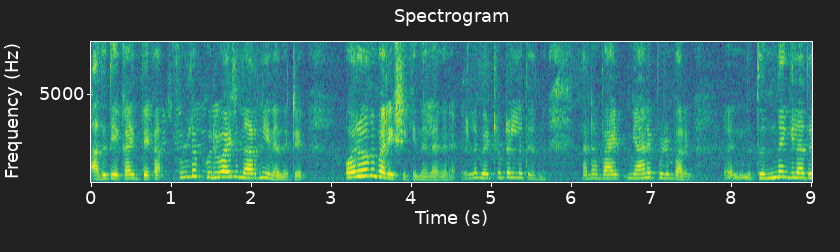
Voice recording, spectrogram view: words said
അത് തേക്കാം ഇത് തേക്കാം. ഫുള്ള് കുരുവായിട്ട് നിറഞ്ഞു എന്നിട്ട്. ഓരോന്നും പരീക്ഷിക്കുന്നില്ല അങ്ങനെ. ഉള്ള ബീട്രൂട്ടെല്ലാം തീർന്നു. കാരണം ബൈ- ഞാനെപ്പോഴും പറയും തിന്നെങ്കിൽ അത്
